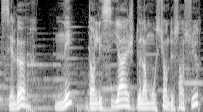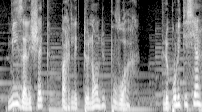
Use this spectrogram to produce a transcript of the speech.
c'est l'heure, né dans les sillages de la motion de censure mise à l'échec par les tenants du pouvoir. Le politicien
